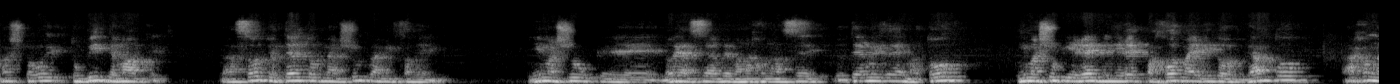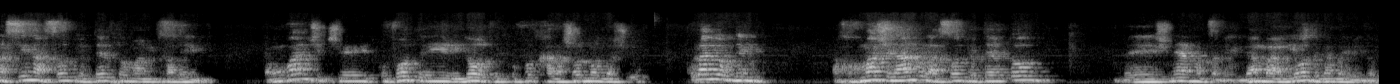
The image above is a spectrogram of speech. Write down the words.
מה שקוראים to beat the market, לעשות יותר טוב מהשוק והמתחרים. אם השוק אה, לא יעשה הרבה ואנחנו נעשה יותר מזה, מה טוב. אם השוק ירד ונרד פחות מהירידות, גם טוב. אנחנו מנסים לעשות יותר טוב מהמתחרים. כמובן שכשתקופות ירידות ותקופות חלשות מאוד בשוק, כולם יורדים. החוכמה שלנו לעשות יותר טוב בשני המצבים, גם בעליות וגם בירידות.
